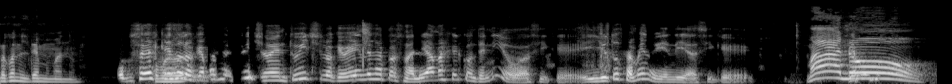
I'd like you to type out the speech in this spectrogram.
Va con el tema, mano. O tú sabes que eso es lo que pasa en Twitch, ¿no? En Twitch lo que ven es la personalidad más que el contenido, así que... Y YouTube también hoy en día, así que... ¡Mano!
